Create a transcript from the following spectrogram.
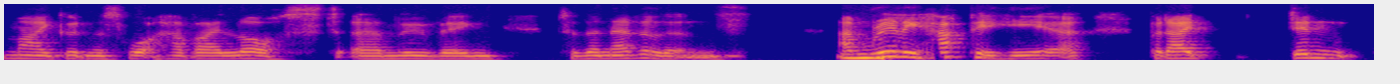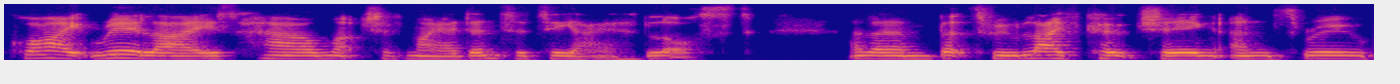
my goodness, what have I lost uh, moving to the Netherlands? I'm mm. really happy here, but I didn't quite realize how much of my identity I had lost. And, Um, but through life coaching and through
